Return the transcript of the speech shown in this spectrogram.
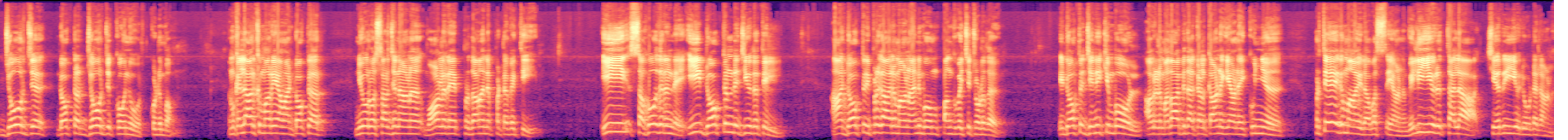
ജോർജ് ഡോക്ടർ ജോർജ് കോനൂർ കുടുംബം. നമുക്കെല്ലാവർക്കും അറിയാം ആ ഡോക്ടർ ന്യൂറോ സർജനാണ് വളരെ പ്രധാനപ്പെട്ട വ്യക്തി. ഈ സഹോദരന്റെ ഈ ഡോക്ടറിന്റെ ജീവിതത്തിൽ ആ ഡോക്ടർ ഇപ്രകാരമാണ് അനുഭവം പങ്കുവച്ചിട്ടുള്ളത്. ഈ ഡോക്ടർ ജനിക്കുമ്പോൾ അവരുടെ മാതാപിതാക്കൾ കാണുകയാണ് ഈ കുഞ്ഞ് പ്രത്യേകമായൊരു അവസ്ഥയാണ് വലിയൊരു തല ചെറിയൊരു ഉടലാണ്.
